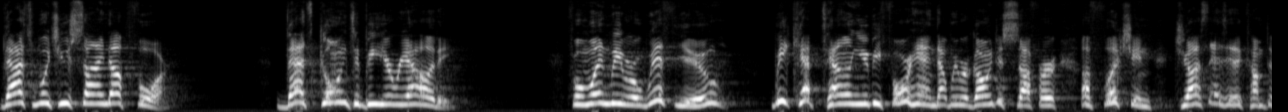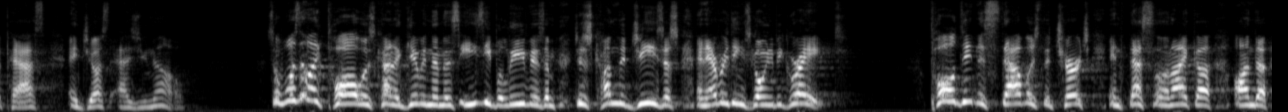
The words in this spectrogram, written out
That's what you signed up for. That's going to be your reality. For when we were with you, we kept telling you beforehand that we were going to suffer affliction just as it had come to pass and just as you know. So it wasn't like Paul was kind of giving them this easy believism just come to Jesus and everything's going to be great. Paul didn't establish the church in Thessalonica on the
